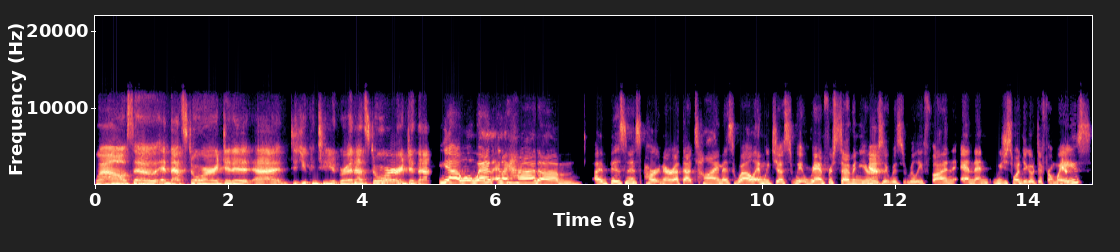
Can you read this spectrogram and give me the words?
Wow. So, and that store, did it, uh, did you continue to grow that store or did that? Yeah, well, when, and I had um, a business partner at that time as well. And we just, we ran for seven years. Yeah. It was really fun. And then we just wanted to go different ways.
